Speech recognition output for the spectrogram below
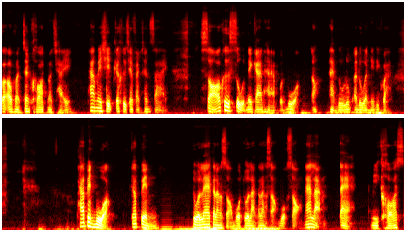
ก็เอาฟังก์ชันคอสมาใช้ ถ้าไม่ชิดก็คือใช้ฟังก์ชันไซน์ สอคือสูตรในการหาผลบวกเนาะอ่านดูรูปอดูอันนี้ดีกว่า ถ้าเป็นบวกก็เป็นตัวแรกกำลังสองบวกตัวหลังกำลังสองบวกสองหน้าหลัง แต่มีคอสเซ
